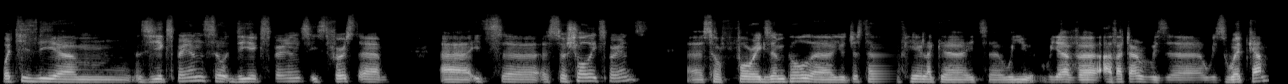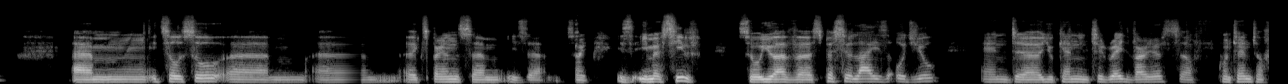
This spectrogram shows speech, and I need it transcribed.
what is the um, the experience? So the experience is first uh, it's a, a, social experience. so, for example, you just have here like it's we we have avatar with with webcam um, it's also um, um, experience um, is uh, sorry is immersive. So you have uh, spatialized audio, and uh, you can integrate various of content of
